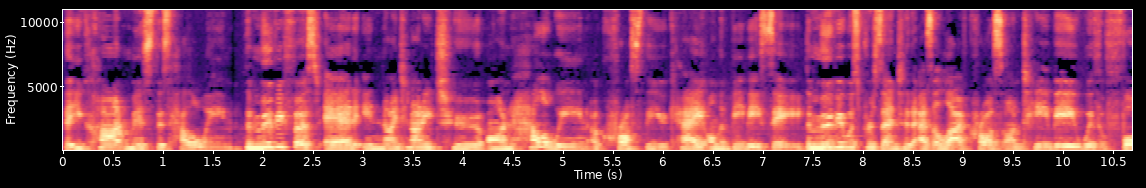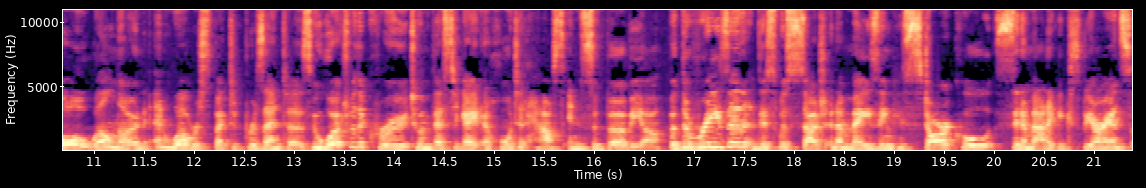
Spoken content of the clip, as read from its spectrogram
that you can't miss this Halloween. The movie first aired in 1992 on Halloween across the UK on the BBC. The movie was presented as a live cross on TV with four well-known and well-respected presenters who worked with a crew to investigate a haunted house in suburbia. But the reason this was such an amazing historical cinematic experience,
